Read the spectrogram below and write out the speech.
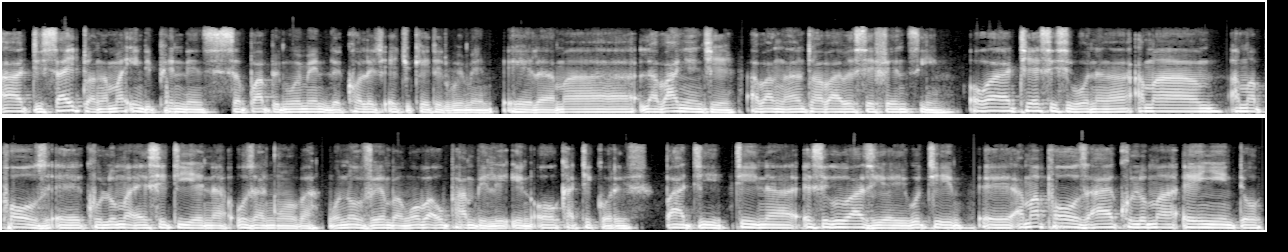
adecide-wa ngama-independence suburban women le-college educated women um lama labanye nje abangantu ababe sefensini okwathesi sibona ama-polls ekhuluma esithi yena uzanqoba ngonovemba ngoba uphambili in all categories. But thina esikwaziyo ukuthi eh, ama-polls ayakhuluma enye into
